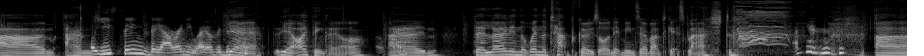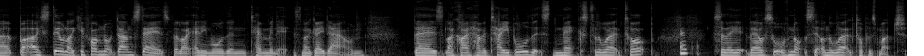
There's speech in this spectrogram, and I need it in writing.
Um, and Or you think they are anyway, or they just yeah, yeah, I think they are. Um, they're learning that when the tap goes on, it means they're about to get splashed. uh, but I still like if I'm not downstairs for like any more than ten minutes and I go down, there's like I have a table that's next to the worktop. Okay. So they they'll sort of not sit on the worktop as much,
